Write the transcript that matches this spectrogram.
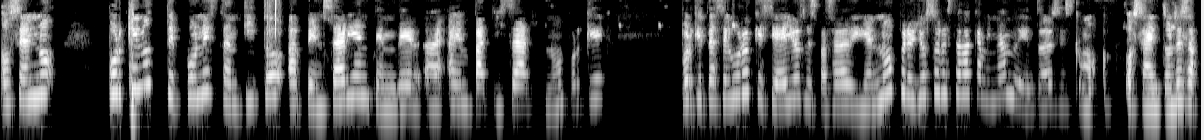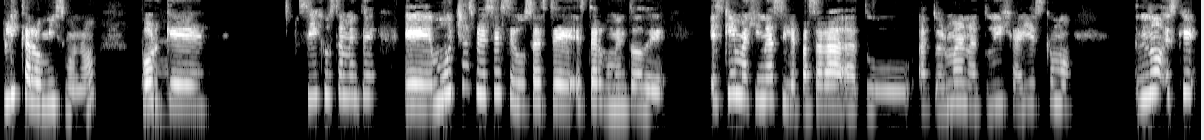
o sea, no, ¿por qué no te pones tantito a pensar y a entender, a, empatizar, ¿no? Porque, porque te aseguro que si a ellos les pasara dirían, no, pero yo solo estaba caminando y entonces es como, o sea, entonces aplica lo mismo, ¿no? Porque sí, justamente eh, muchas veces se usa este, este argumento de, es que imagina si le pasara a tu, a tu hermana, a tu hija, y es como, no, es que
